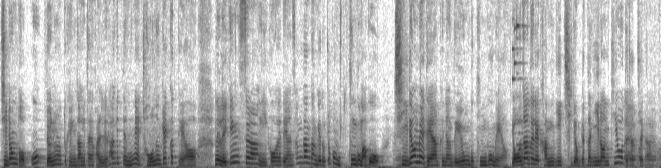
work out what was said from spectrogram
지렴도 없고 면역력도 굉장히 잘 관리를 하기 때문에 저는 깨끗해요. 근데 레깅스랑 이거에 대한 상관관계도 조금 궁금하고 지렴에 대한 그냥 내용도 궁금해요. 여자들의 감기 지렴 약간 이런 키워드 자체가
